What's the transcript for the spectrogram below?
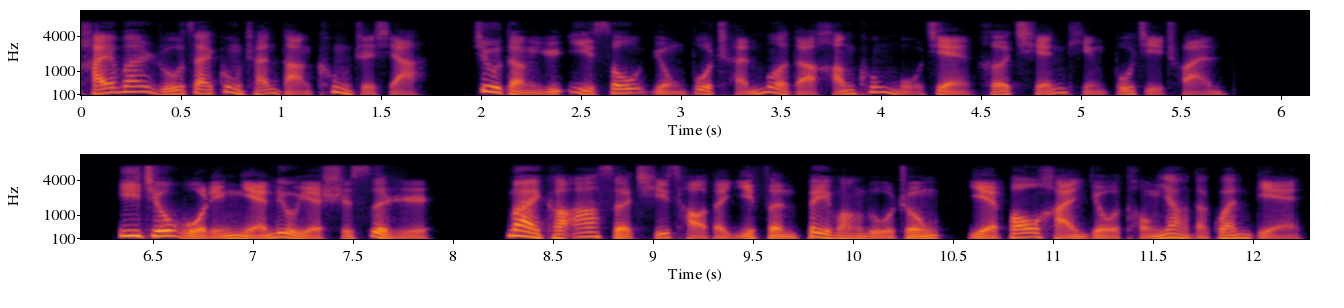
台湾如在共产党控制下，就等于一艘永不沉没的航空母舰和潜艇补给船。一九五零年六月十四日，麦克阿瑟起草的一份备忘录中也包含有同样的观点。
